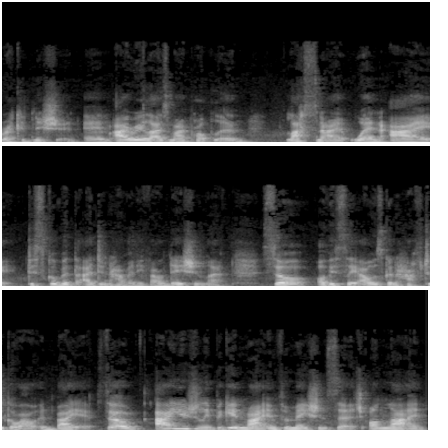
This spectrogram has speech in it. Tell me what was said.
recognition. Um, I realised my problem last night when I discovered that I didn't have any foundation left. So obviously I was going to have to go out and buy it. So I usually begin my information search online.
